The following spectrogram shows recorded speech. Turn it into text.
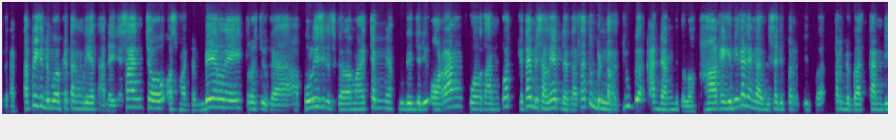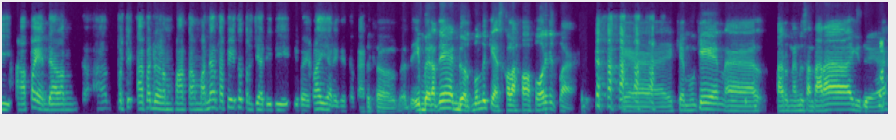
gitu kan. Tapi kedua kita ngelihat adanya Sancho Osman Dembele terus juga polisi dan segala macam yang kemudian jadi orang quote unquote kita bisa lihat dan data itu benar juga kadang gitu loh. Hal kayak gini kan yang nggak bisa diperdebatkan di apa ya dalam apa dalam pantang pandang tapi itu terjadi di, di balik layar gitu kan. Betul. Ibaratnya Dortmund tuh kayak sekolah favorit lah. Kayak, kayak mungkin uh, tarungan Nusantara gitu ya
